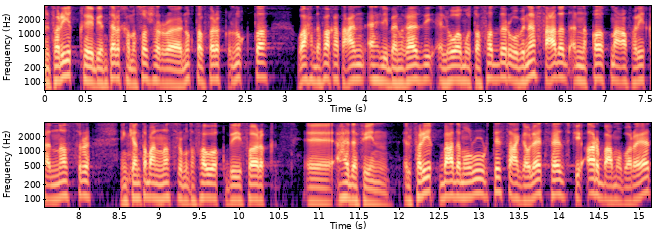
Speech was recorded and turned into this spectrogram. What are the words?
الفريق بيمتلك 15 نقطة بفارق نقطة واحدة فقط عن أهلي بنغازي اللي هو متصدر وبنفس عدد النقاط مع فريق النصر إن كان طبعا النصر متفوق بفارق هدفين. الفريق بعد مرور تسع جولات فاز في أربع مباريات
